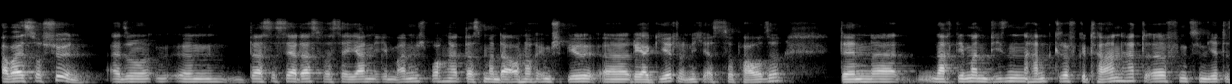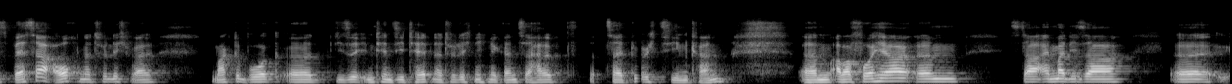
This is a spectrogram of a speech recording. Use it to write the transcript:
Aber ist doch schön. Also ähm, das ist ja das, was der Jan eben angesprochen hat, dass man da auch noch im Spiel äh, reagiert und nicht erst zur Pause. Denn äh, nachdem man diesen Handgriff getan hat, äh, funktioniert es besser. Auch natürlich, weil Magdeburg äh, diese Intensität natürlich nicht eine ganze Halbzeit durchziehen kann. Ähm, aber vorher ähm, ist da einmal dieser äh,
